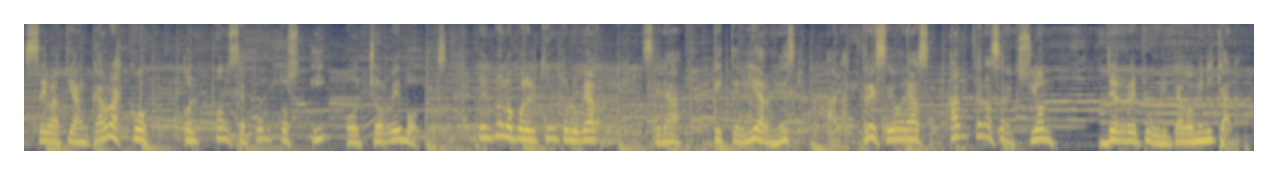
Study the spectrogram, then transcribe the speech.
Sebastián Carrasco con 11 puntos y 8 rebotes. El duelo por el quinto lugar será este viernes a las 13 horas ante la selección de República Dominicana.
